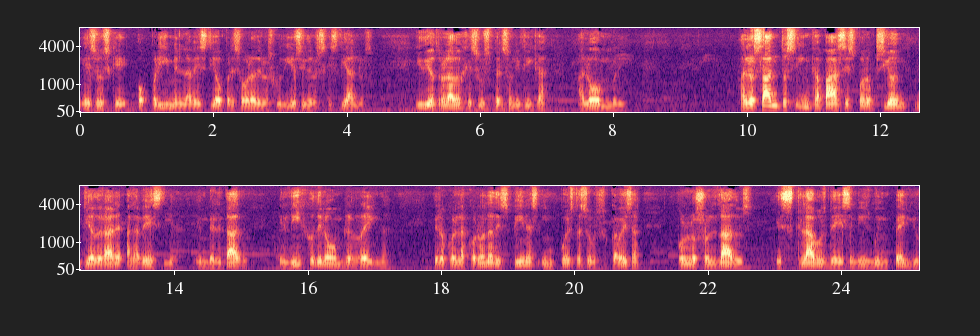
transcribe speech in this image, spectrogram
esos que oprimen la bestia opresora de los judíos y de los cristianos. Y de otro lado Jesús personifica al hombre, a los santos incapaces por opción de adorar a la bestia. En verdad, el Hijo del Hombre reina, pero con la corona de espinas impuesta sobre su cabeza por los soldados, esclavos de ese mismo imperio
